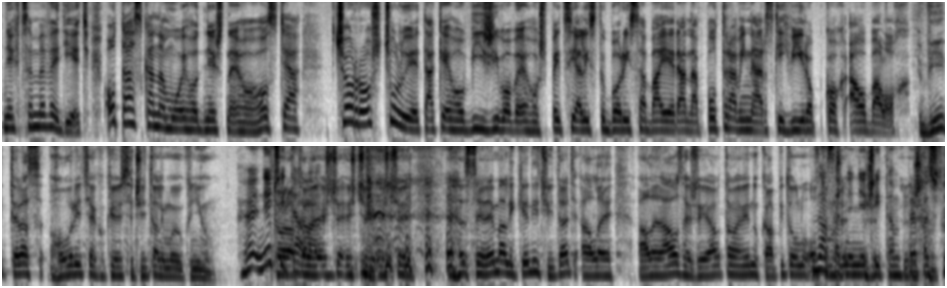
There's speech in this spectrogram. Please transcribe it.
nechceme vedieť. Otázka na môjho dnešného hostia. Čo rozčuluje takého výživového špecialistu Borisa Bajera na potravinárskych výrobkoch a obaloch? Vy teraz hovoríte, ako keby ste čítali moju knihu. He, nečítala. Ktorá teda ešte, ešte, ešte ste nemali kedy čítať, ale, ale naozaj, že ja tam mám jednu kapitolu o Zásadne tom, že... nečítam, že, prepačte.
